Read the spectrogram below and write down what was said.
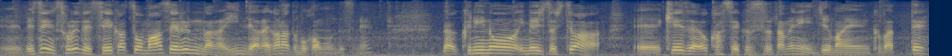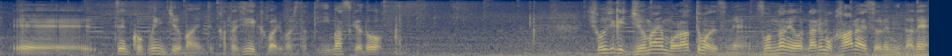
えー別にそれで生活を回せるんならいいんではないかなと僕は思うんですね。だから国のイメージとしては、えー、経済を活性化するために10万円配って、えー、全国民に10万円という形に配りましたって言いますけど正直10万円もらってもですねそんなに何も買わないですよねみんなね。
